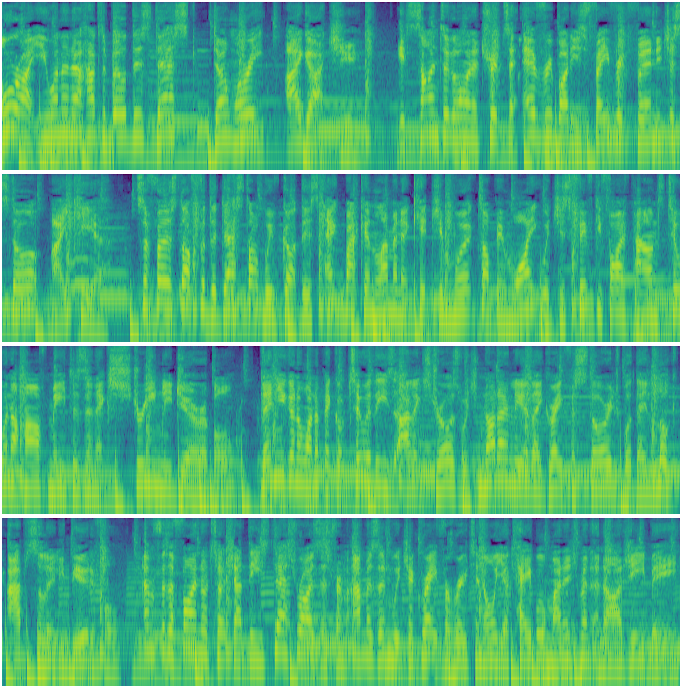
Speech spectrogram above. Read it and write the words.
Alright, you want to know how to build this desk? Don't worry, I got you. It's time to go on a trip to everybody's favorite furniture store, IKEA. So first off for the desktop, we've got this Ekbacken laminate kitchen worktop in white, which is 55 pounds, two and a half meters and extremely durable. Then you're going to want to pick up two of these Alex drawers, which not only are they great for storage, but they look absolutely beautiful. And for the final touch, add these desk risers from Amazon, which are great for routing all your cable management and RGB.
